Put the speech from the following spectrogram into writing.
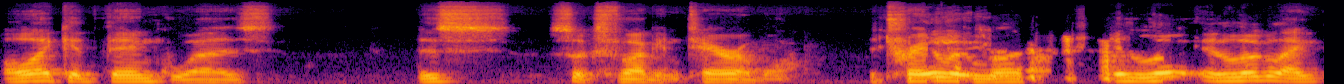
all I could think was, this, this looks fucking terrible. The trailer looked it looked it looked like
